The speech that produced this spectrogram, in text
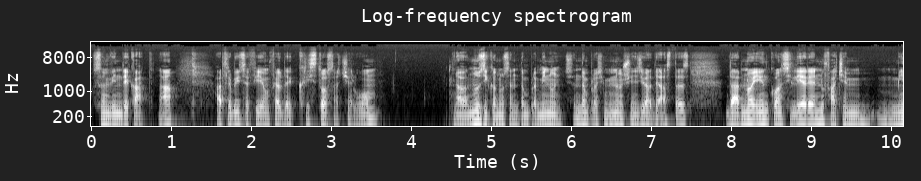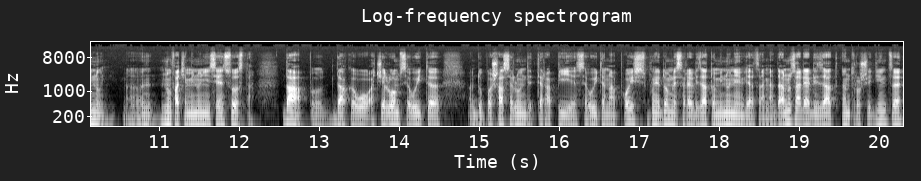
sunt vindecat. Da? Ar trebui să fie un fel de Hristos acel om, Uh, nu zic că nu se întâmplă minuni, se întâmplă și minuni și în ziua de astăzi, dar noi în consiliere nu facem minuni, uh, nu facem minuni în sensul ăsta. Da, dacă acel om se uită după șase luni de terapie, se uită înapoi și spune, domnule, s-a realizat o minune în viața mea, dar nu s-a realizat într-o ședință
